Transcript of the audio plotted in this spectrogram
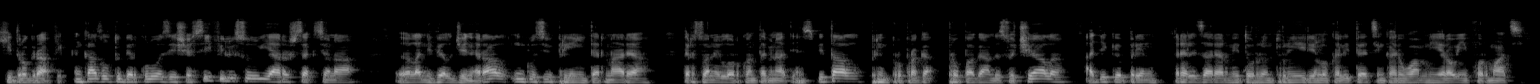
hidrografic. În cazul tuberculozei și sifilisului, iarăși se acționa uh, la nivel general, inclusiv prin internarea persoanelor contaminate în spital, prin propagandă socială, adică prin realizarea anumitor întruniri în localități în care oamenii erau informați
